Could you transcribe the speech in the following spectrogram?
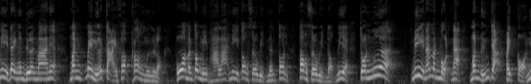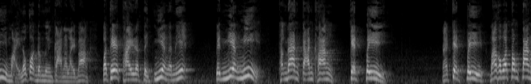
หนี้ได้เงินเดือนมาเนี่ยมันไม่เหลือจ่ายเพราะคล่องมือหรอก เพราะว่ามันต้องมีภาระหนี้ต้องเซอร์วิสเงินต้น ต้องเซอร์วิสดอกเบี้ย จนเมื่อหนี้นั้นมันหมดนะมันถึงจะไปก่อหนี้ใหม่แล้วก็ดำเนินการอะไรบ้าง ประเทศไทยนะติดเงี้ยงอันนี้ เป็นเงี้ยงหนี้ทางด้านการคลังเจ็ดปีนะเจ็ดปีหมายความว่าต้องตั้ง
